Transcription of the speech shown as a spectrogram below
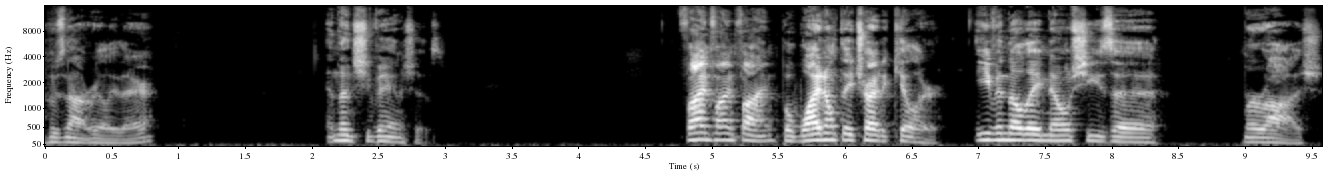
who's not really there. And then she vanishes. Fine, fine, fine. But why don't they try to kill her, even though they know she's a mirage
